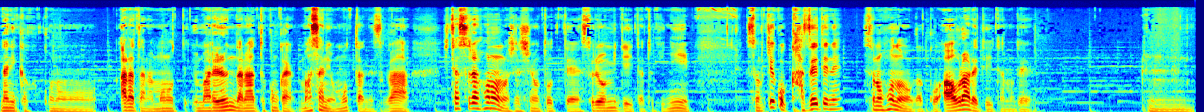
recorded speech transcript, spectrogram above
何かこの新たなものって生まれるんだなって今回まさに思ったんですがひたすら炎の写真を撮ってそれを見ていた時にその結構風でねその炎がこう煽られていたのでうん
